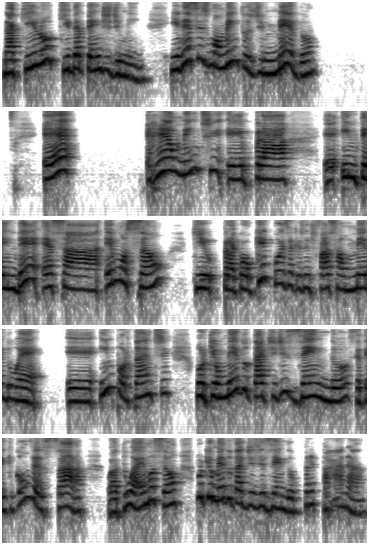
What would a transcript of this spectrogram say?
naquilo que depende de mim. E nesses momentos de medo, é realmente é, para é, entender essa emoção que para qualquer coisa que a gente faça, o medo é, é importante, porque o medo está te dizendo, você tem que conversar com a tua emoção, porque o medo está te dizendo, prepara,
